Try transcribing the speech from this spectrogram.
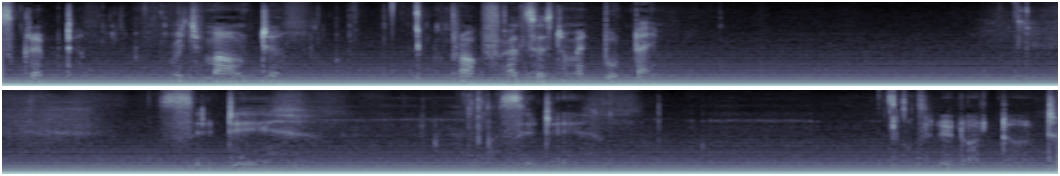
script which mount proc file system at boot time. cd cd cd dot dot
